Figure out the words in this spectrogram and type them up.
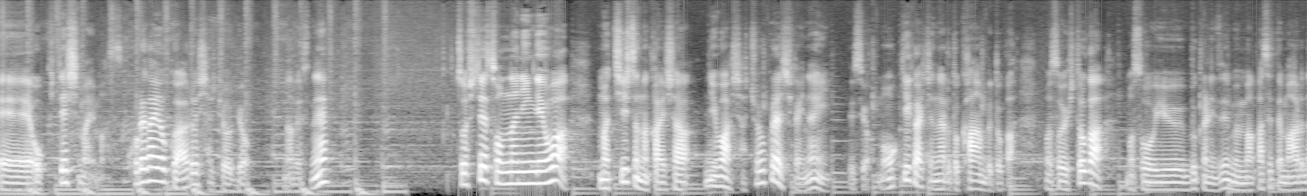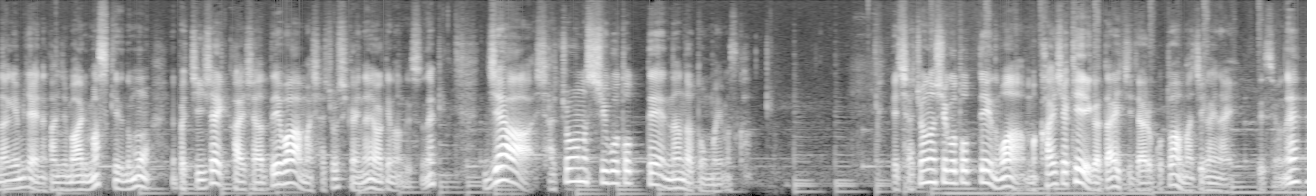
えー、起きてしまいます。これがよくある社長病なんですね。そしてそんな人間は、まあ、小さな会社には社長くらいしかいないんですよ。まあ、大きい会社になると幹部とか、まあ、そういう人が、まあ、そういう部下に全部任せて丸投げみたいな感じもありますけれどもやっぱり小さい会社では、まあ、社長しかいないわけなんですよね。じゃあ社長の仕事って何だと思いますか？社長の仕事っていうのは、まあ、会社経営が第一であることは間違いないですよね。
